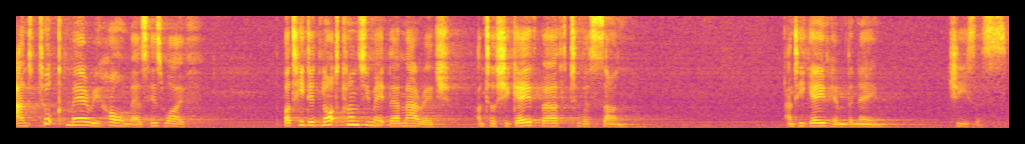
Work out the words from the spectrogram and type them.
and took Mary home as his wife. But he did not consummate their marriage until she gave birth to a son. And he gave him the name Jesus.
